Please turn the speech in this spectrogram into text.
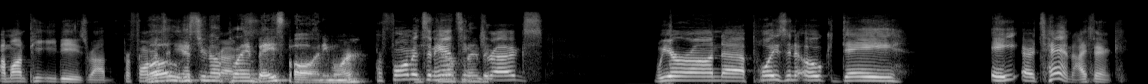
I'm on PEDs, Rob. Performance well at least you're not drugs. playing baseball anymore Performance enhancing drugs. We are on uh, Poison Oak Day eight or ten, I think.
